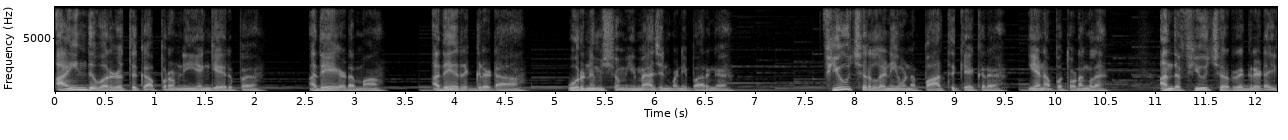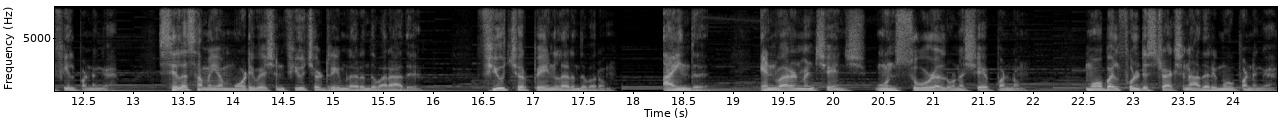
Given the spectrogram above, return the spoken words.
ஐந்து வருடத்துக்கு அப்புறம் நீ எங்கே இருப்ப? அதே இடமா? அதே ரிக்ரெட்டா ஒரு நிமிஷம் இமேஜின் பண்ணி பாருங்க. ஃபியூச்சரில் நீ உன்னை பார்த்து கேட்குற ஏன் அப்போ தொடங்கல? அந்த ஃபியூச்சர் ரிக்ரெட்டை ஃபீல் பண்ணுங்க. சில சமயம் மோட்டிவேஷன் ஃபியூச்சர் ட்ரீம்ல இருந்து வராது. ஃபியூச்சர் பெயின்ல இருந்து வரும். ஐந்து என்வாரன்மெண்ட் சேஞ்ச் உன் சூழல் உன்னை ஷேப் பண்ணும். மொபைல் ஃபுல் டிஸ்ட்ராக்ஷனாக அதை ரிமூவ் பண்ணுங்க.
